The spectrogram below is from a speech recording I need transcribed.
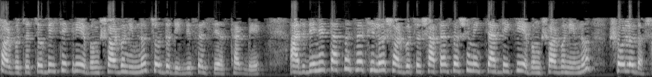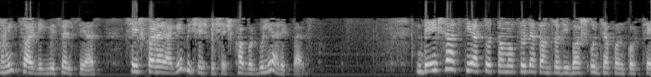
সর্বোচ্চ চব্বিশ ডিগ্রি এবং সর্বনিম্ন চোদ্দ ডিগ্রি সেলসিয়াস থাকবে। আজ দিনের তাপমাত্রা ছিল সর্বোচ্চ সাতাশ দশমিক চার ডিগ্রি এবং সর্বনিম্ন ষোল দশমিক ছয় ডিগ্রি সেলসিয়াস। শেষ করার আগে বিশেষ বিশেষ খবরগুলি আরেকবার। দেশ আজ তিয়াত্তরতম প্রজাতন্ত্র দিবস উদযাপন করছে।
